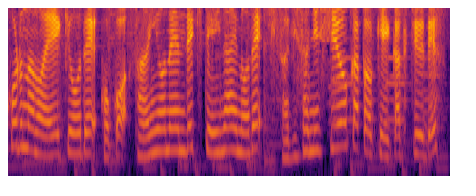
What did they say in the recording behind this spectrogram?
コロナの影響でここ3、4年できていないので、久々にしようかと計画中です。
